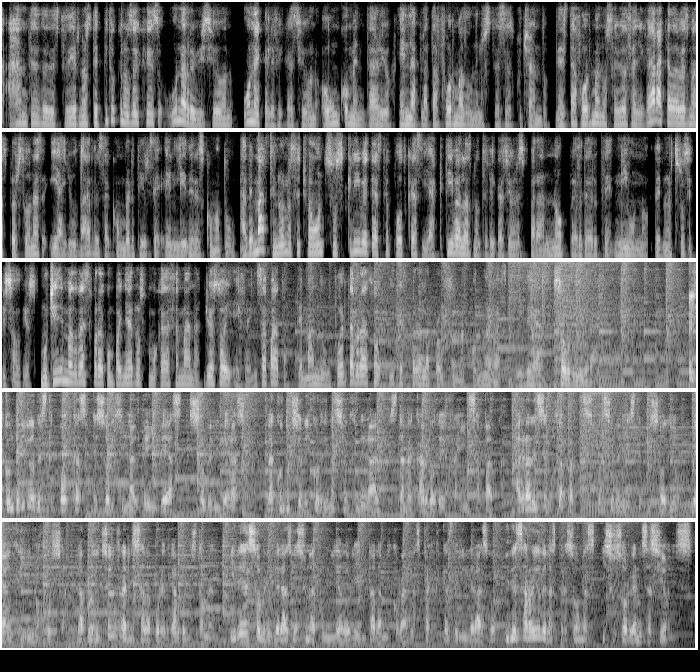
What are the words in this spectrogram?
de despedirnos, te pido que nos dejes una revisión, una calificación o un comentario en la plataforma donde nos estés escuchando. De esta forma nos ayudas a llegar a cada vez más personas y ayudarles a convertirse en líderes como tú. Además, si no lo has hecho aún, suscríbete a este podcast y activa las notificaciones para no perderte ni uno de nuestros episodios. Muchísimas gracias por acompañarnos como cada semana. Yo soy Efraín Zapata, te mando un fuerte abrazo y te espero a la próxima con nuevas ideas sobre liderazgo. El contenido de este podcast es original de Ideas sobre Liderazgo. La conducción y coordinación general están a cargo de Efraín Zapata. Agradecemos la participación en este episodio de Ángel Hinojosa. La producción es realizada por Edgardo Bustamante. Ideas sobre Liderazgo es una comunidad orientada a mejorar las prácticas de liderazgo y desarrollo de las personas y sus organizaciones.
